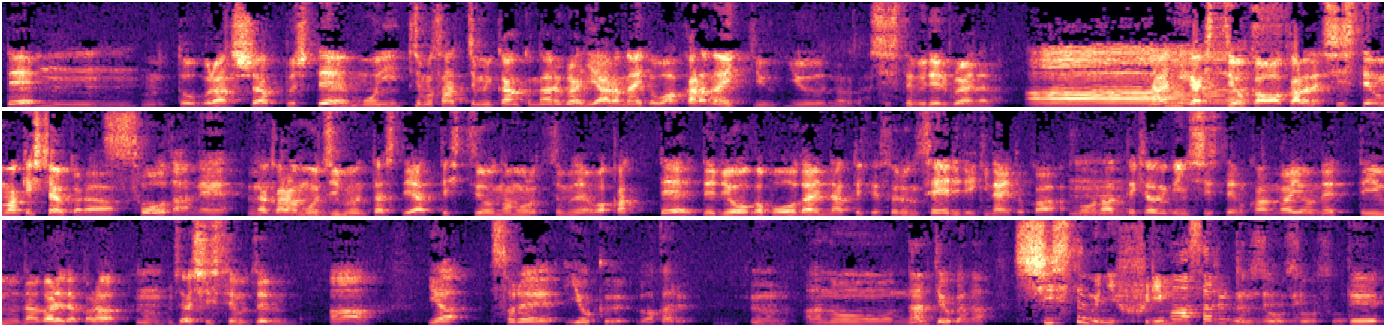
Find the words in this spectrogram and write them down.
て、うんうん。うんとブラッシュアップしてもうニッチもサッチもいかんくなるぐらいやらないとわからないっていうのがシステム入れるぐらいなら。何が必要かわからない。システム負けしちゃうから。そうだね。だからもう自分たちでやって必要なものを積むのは分かってで量が膨大になってきてそれの整理できないとか、うんそうなってきた時にシステム考えようねっていう流れだから、うん。うちはシステムゼロにああいやそれよくわかる。うん。あのーなんていうかなシステムに振り回されるんだよね。そうそうそう。で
